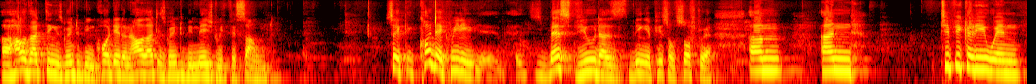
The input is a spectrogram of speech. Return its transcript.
uh, how that thing is going to be encoded, and how that is going to be merged with the sound. So a codec really is best viewed as being a piece of software. Um, and typically when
